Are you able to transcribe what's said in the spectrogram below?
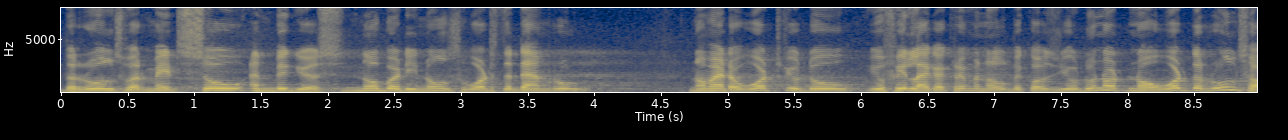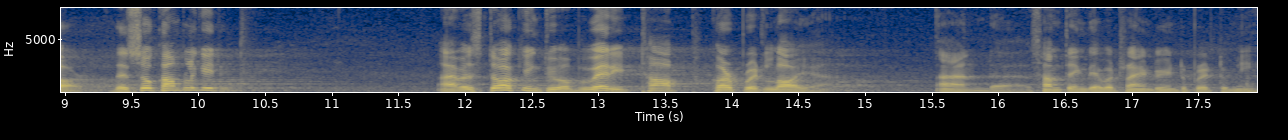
The rules were made so ambiguous, nobody knows what's the damn rule. No matter what you do, you feel like a criminal because you do not know what the rules are, they're so complicated. I was talking to a very top corporate lawyer, and uh, something they were trying to interpret to me.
